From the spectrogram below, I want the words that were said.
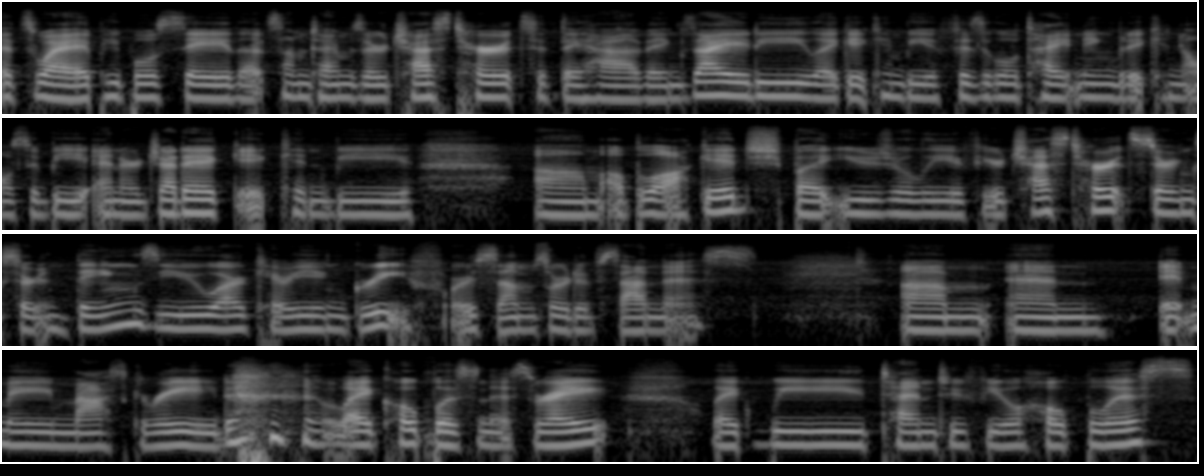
It's why people say that sometimes their chest hurts if they have anxiety. Like it can be a physical tightening, but it can also be energetic. It can be um, a blockage. But usually, if your chest hurts during certain things, you are carrying grief or some sort of sadness. Um, and it may masquerade like hopelessness, right? Like we tend to feel hopeless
